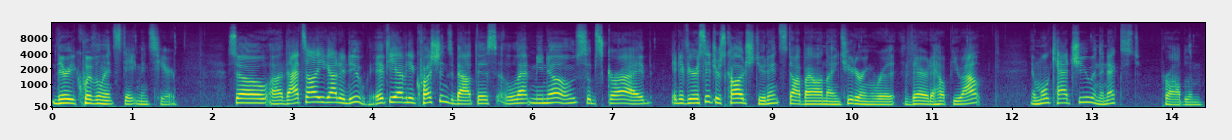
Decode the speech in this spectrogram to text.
they're equivalent statements here. So uh, that's all you got to do. If you have any questions about this, let me know. Subscribe. And if you're a Citrus College student, stop by online tutoring. We're there to help you out. And we'll catch you in the next problem.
